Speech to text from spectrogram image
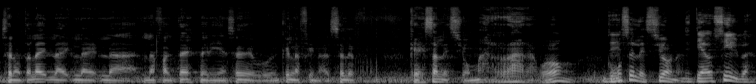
Se nota la, la- la- la- la falta de experiencia de De Bruyne que en la final se le que es esa lesión más rara, weón. ¿Cómo De- se lesiona? De Thiago Silva.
